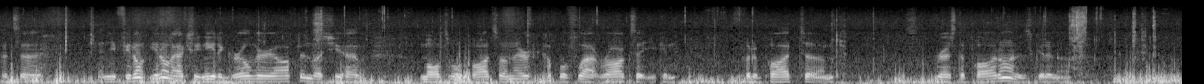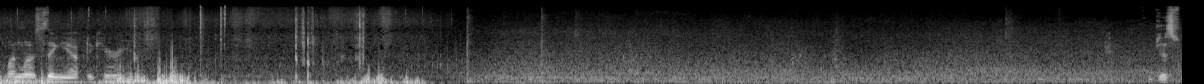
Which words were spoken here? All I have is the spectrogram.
that's a, and if you don't, you don't actually need a grill very often unless you have multiple pots on there. A couple of flat rocks that you can put a pot, um, rest a pot on is good enough. One less thing you have to carry. Just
